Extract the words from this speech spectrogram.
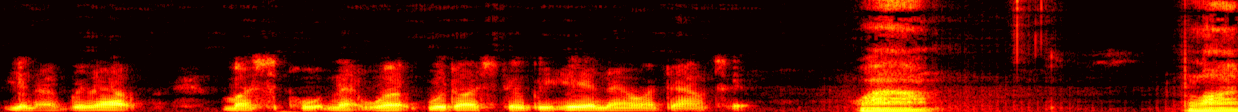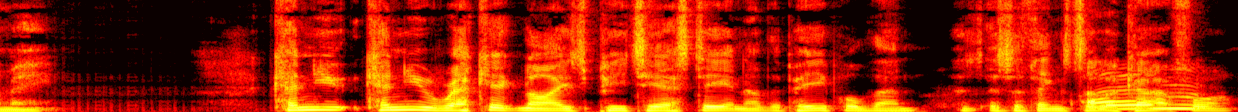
you know, without my support network, would I still be here now? I doubt it. Wow. Blimey. Can you can you recognize PTSD in other people then as, as the things to look um, out for?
